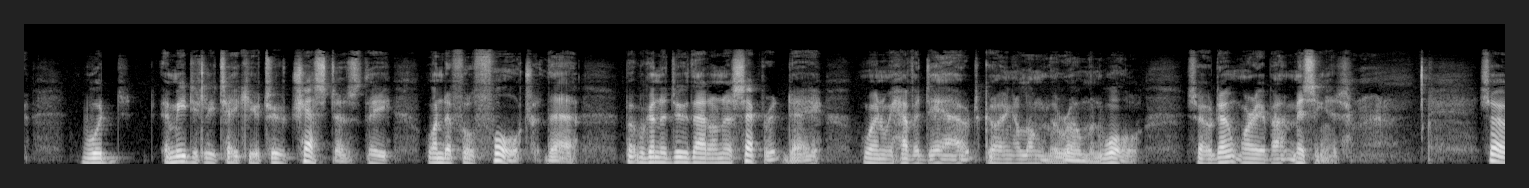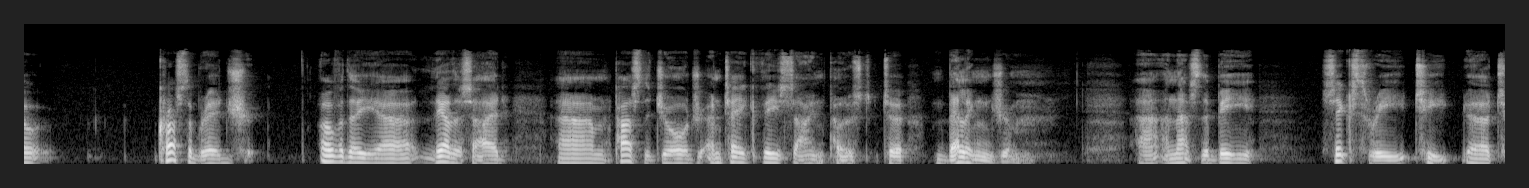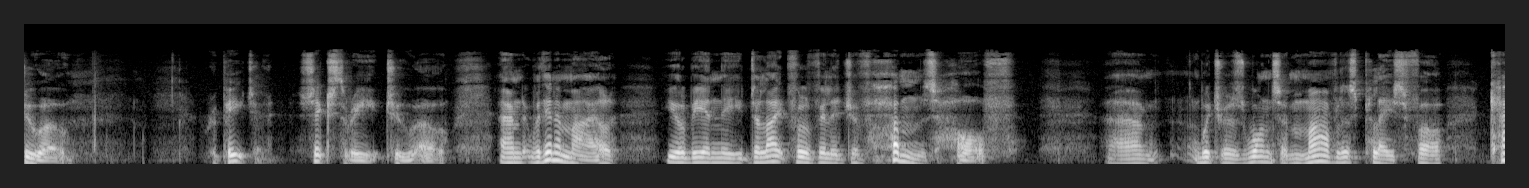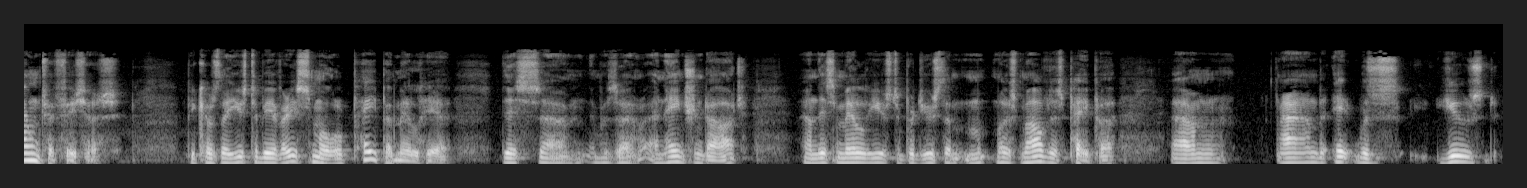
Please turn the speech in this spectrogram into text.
would immediately take you to Chester's, the wonderful fort there. But we're going to do that on a separate day when we have a day out going along the Roman wall. So don't worry about missing it. So cross the bridge, over the uh, the other side, um, past the George, and take the signpost to Bellingham, uh, and that's the B six three T uh, two O. Repeat six three two O, and within a mile you'll be in the delightful village of Humshaugh, um, which was once a marvellous place for counterfeiters because there used to be a very small paper mill here. This um, was a, an ancient art, and this mill used to produce the m- most marvelous paper, um, and it was used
